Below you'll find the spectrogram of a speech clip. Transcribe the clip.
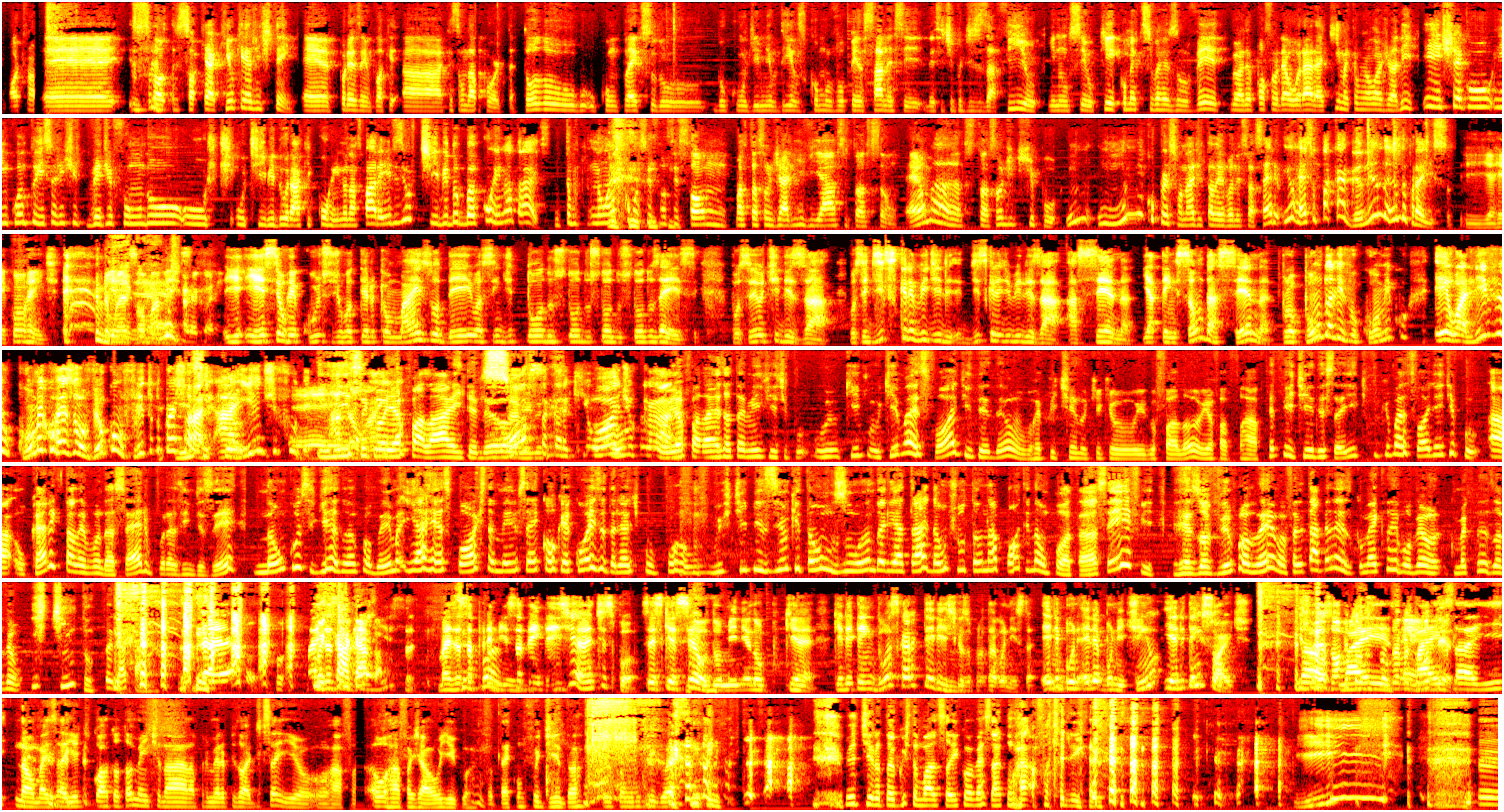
Ótima. É, só, só que aqui o que a gente tem? É, por exemplo, a, a questão da porta. Todo o, complexo do, do Kundi, meu Deus, como vou pensar nesse, nesse tipo de desafio e não sei o que, como é que isso vai resolver? Eu posso olhar o horário aqui, mas tem um relógio ali. E chego, enquanto isso, a gente vê de fundo o, o time do Uraki correndo nas paredes e o time do Ban correndo atrás. Então não é como se fosse só um- uma situação de aliviar a situação. É uma situação de tipo, um, um único personagem tá levando isso a sério e o resto tá cagando e andando pra isso. E é recorrente. Não é só uma vez. E, e esse é o recurso de roteiro que eu mais odeio, assim, de todos, todos, todos, todos, é esse. Você utilizar, você descredibilizar a cena e a tensão da cena, propondo alívio cômico, e o alívio cômico resolver o conflito do personagem. Isso que eu- Aí é de fuder. E Ah, isso não, que eu aí- ia falar, entendeu? Nossa, cara, que ódio, Eu ia cara. falar exatamente isso, tipo, o que, o que mais fode, entendeu? Repetindo o que, que o Igor falou, eu ia falar, repetindo isso aí, tipo, o que mais fode é, tipo, ah, o cara que tá levando a sério, por assim dizer, não conseguir resolver o problema e a resposta meio sai qualquer coisa, tá ligado? Tipo, porra, os timezinhos que estão zoando ali atrás, dá um chutão na porta e não, pô, tá safe, resolvi o problema. Eu falei, tá, beleza, como é que tu resolveu? Como é que tu resolveu? Extinto. Eu falei, ah, tá. Mas Foi essa cagada. premissa, mas essa premissa vem desde antes, pô. Você esqueceu do menino que é que ele tem duas características, o protagonista. Ele, bu- ele é bonitinho e ele tem sorte. Isso Não, resolve mas, todos os problemas do mas roteiro. aí. Não, mas aí eu discordo totalmente na, no primeiro episódio disso aí, ô Rafa. Ô Rafa já, o Igor. Tô até confundindo, ó. Eu sou muito igual. Mentira, eu tô acostumado só a ir conversar com o Rafa, tá ligado? Ih,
